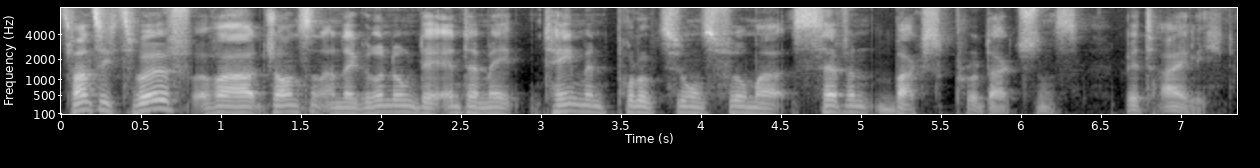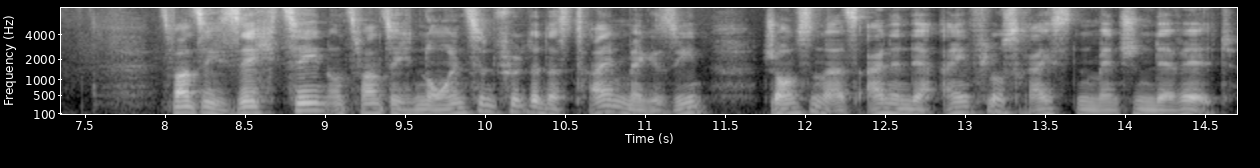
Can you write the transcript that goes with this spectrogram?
2012 war Johnson an der Gründung der Entertainment-Produktionsfirma Seven Bucks Productions beteiligt. 2016 und 2019 führte das Time Magazine Johnson als einen der einflussreichsten Menschen der Welt.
